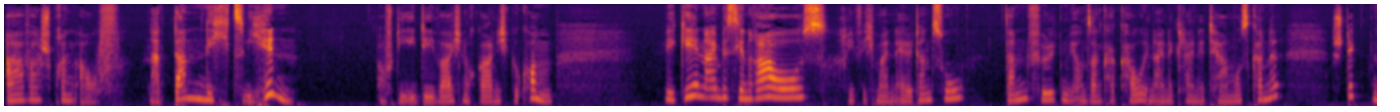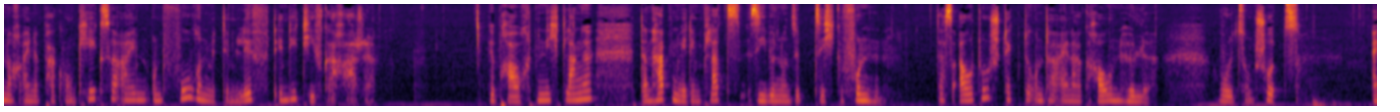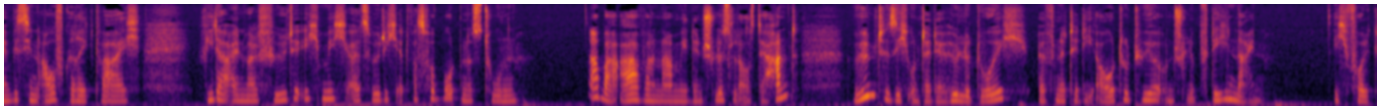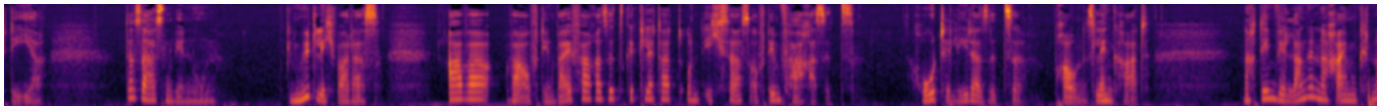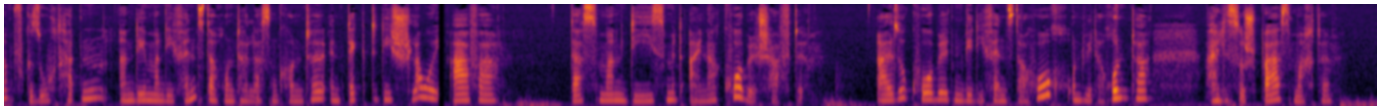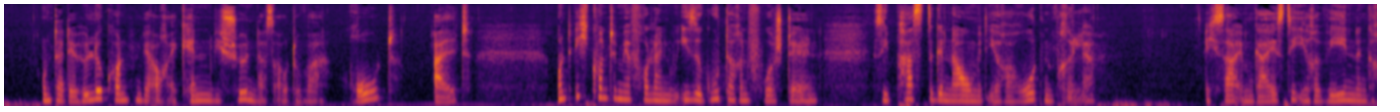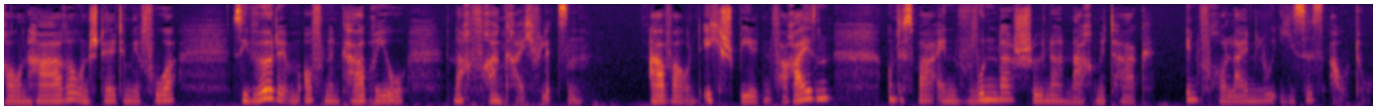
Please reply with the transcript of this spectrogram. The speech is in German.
Ava sprang auf. Na dann nichts wie hin. Auf die Idee war ich noch gar nicht gekommen. Wir gehen ein bisschen raus, rief ich meinen Eltern zu. Dann füllten wir unseren Kakao in eine kleine Thermoskanne, steckten noch eine Packung Kekse ein und fuhren mit dem Lift in die Tiefgarage. Wir brauchten nicht lange, dann hatten wir den Platz 77 gefunden. Das Auto steckte unter einer grauen Hülle, wohl zum Schutz. Ein bisschen aufgeregt war ich. Wieder einmal fühlte ich mich, als würde ich etwas Verbotenes tun. Aber Ava nahm mir den Schlüssel aus der Hand, wühlte sich unter der Hülle durch, öffnete die Autotür und schlüpfte hinein. Ich folgte ihr. Da saßen wir nun. Gemütlich war das. Ava war auf den Beifahrersitz geklettert und ich saß auf dem Fahrersitz. Rote Ledersitze, braunes Lenkrad. Nachdem wir lange nach einem Knopf gesucht hatten, an dem man die Fenster runterlassen konnte, entdeckte die schlaue Ava, dass man dies mit einer Kurbel schaffte. Also kurbelten wir die Fenster hoch und wieder runter, weil es so Spaß machte. Unter der Hülle konnten wir auch erkennen, wie schön das Auto war. Rot, alt. Und ich konnte mir Fräulein Luise gut darin vorstellen. Sie passte genau mit ihrer roten Brille. Ich sah im Geiste ihre wehenden grauen Haare und stellte mir vor, sie würde im offenen Cabrio nach Frankreich flitzen. Ava und ich spielten Verreisen und es war ein wunderschöner Nachmittag in Fräulein Luises Auto.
